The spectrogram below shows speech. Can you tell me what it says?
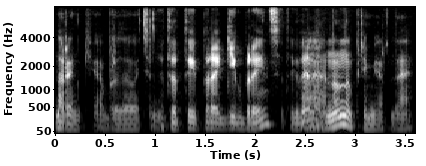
на рынке образовательном. Это ты про Geekbrains и так далее? А, ну, например, да.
